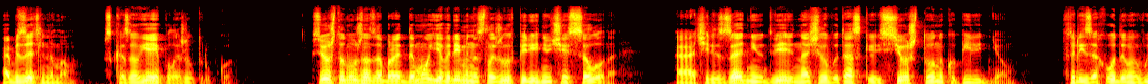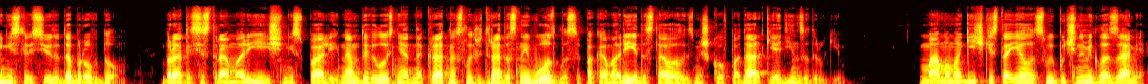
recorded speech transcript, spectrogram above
«Обязательно, мам», — сказал я и положил трубку. Все, что нужно забрать домой, я временно сложил в переднюю часть салона, а через заднюю дверь начал вытаскивать все, что накупили днем. В три захода мы вынесли все это добро в дом. Брат и сестра Марии еще не спали, и нам довелось неоднократно слышать радостные возгласы, пока Мария доставала из мешков подарки один за другим. Мама магички стояла с выпученными глазами,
